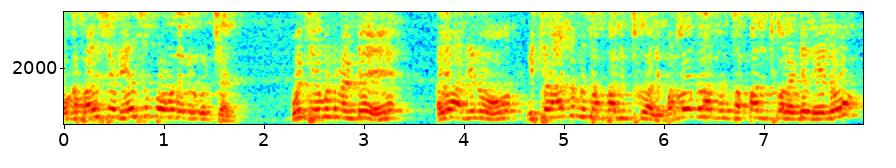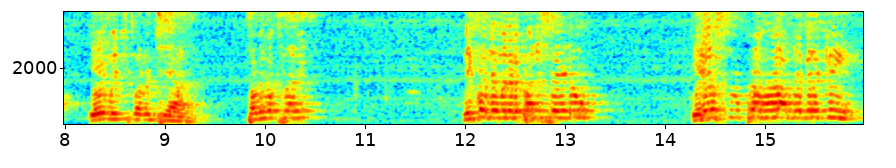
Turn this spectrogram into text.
ఒక పరిసడు యేసు ప్రభు దగ్గరకు వచ్చాడు. వచ్చి ఏమంటానంటే అయ్యా నేను నిత్యరాజ్యం సంపాదించుకోవాలి. పరలోక రాజ్యం సంపాదించుకోవాలంటే నేను ఏ మంచి పని చేయాలి? చదువు ఒకసారి. నికోదేమనే పరిసయుడు యేసు ప్రభు వారి దగ్గరికి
